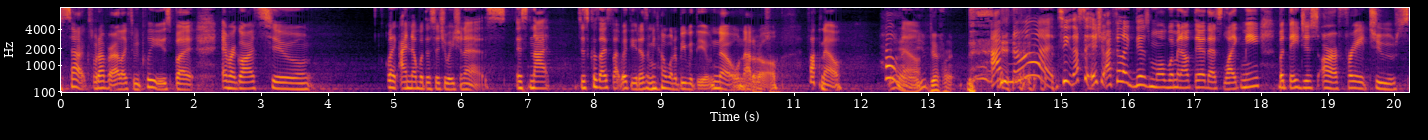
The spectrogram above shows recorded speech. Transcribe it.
sex whatever i like to be pleased but in regards to like i know what the situation is. It's not just because i slept with you doesn't mean i want to be with you. No not at all. Fuck no hell Yeah, no you different. I'm not. See, that's the issue. I feel like there's more women out there that's like me, but they just are afraid to ex-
